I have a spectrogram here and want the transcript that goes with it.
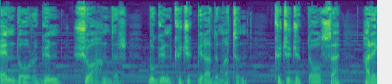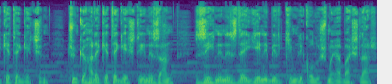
en doğru gün şu andır. Bugün küçük bir adım atın. Küçücük de olsa harekete geçin. Çünkü harekete geçtiğiniz an zihninizde yeni bir kimlik oluşmaya başlar.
